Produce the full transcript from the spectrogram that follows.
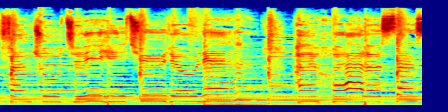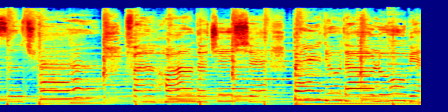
翻出记忆去留恋。徘徊了三四圈，泛黄的纸屑被丢到路边，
